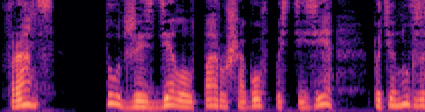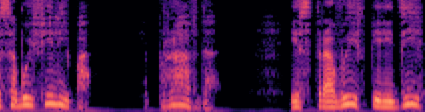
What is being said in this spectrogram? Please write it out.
Франц тут же сделал пару шагов по стезе, потянув за собой Филиппа. И правда, из травы впереди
